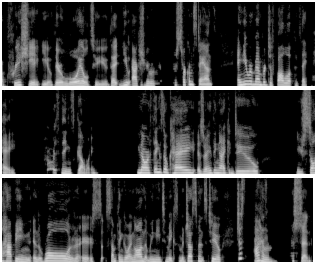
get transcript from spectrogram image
appreciate you they're loyal to you that you actually mm-hmm. remember your circumstance and you remember to follow up and say hey how are things going? You know are things okay? Is there anything i can do? Are you still happy in, in the role? Or is something going on that we need to make some adjustments to? Just ask mm-hmm. a question.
